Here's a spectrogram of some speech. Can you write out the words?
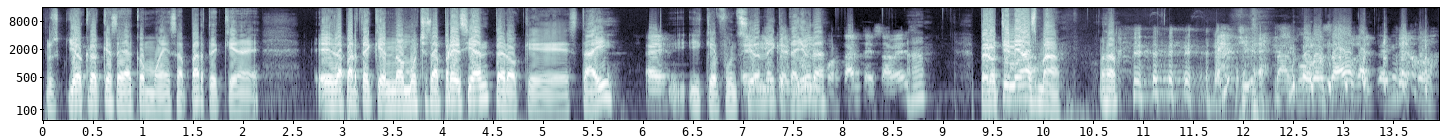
pues yo creo que sería como esa parte que es la parte que no muchos aprecian, pero que está ahí. Eh, y, que funciona y, que, te ayuda. Es importante, ¿sabes? Pero tiene asma. pero se ahoga el pendejo.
